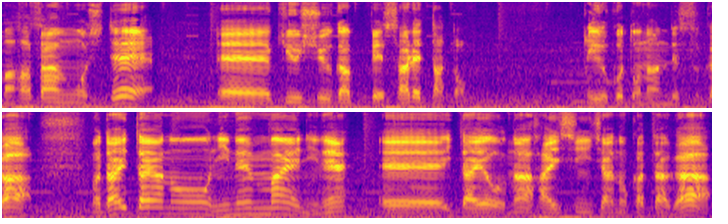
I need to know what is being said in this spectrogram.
まあ、破産をして、えー、吸収合併されたということなんですが、まあ、大体あの2年前にね、えー、いたような配信者の方が、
